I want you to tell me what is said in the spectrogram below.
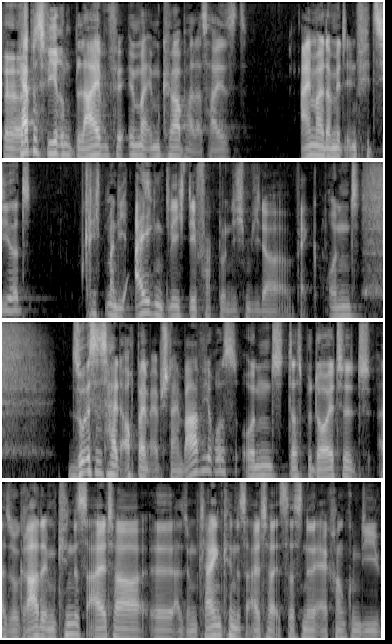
Ja. Herpesviren bleiben für immer im Körper, das heißt, einmal damit infiziert, kriegt man die eigentlich de facto nicht wieder weg. Und so ist es halt auch beim Epstein-Barr-Virus und das bedeutet, also gerade im Kindesalter, äh, also im kleinen Kindesalter ist das eine Erkrankung, die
